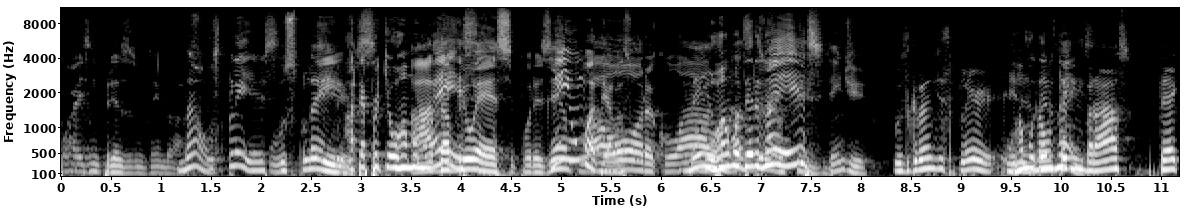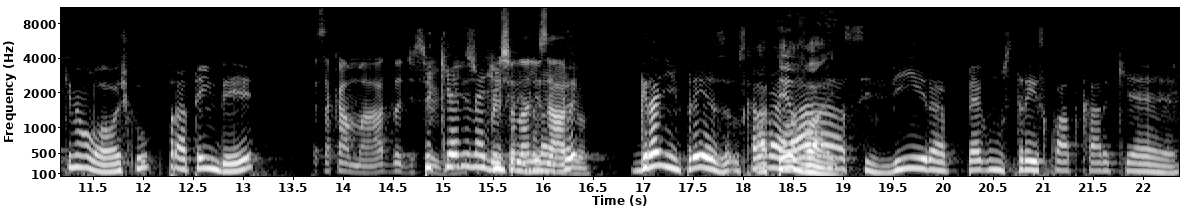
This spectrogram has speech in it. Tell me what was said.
Quais empresas não têm braço? Não. Os players. Os players. Até porque o ramo a não é esse. AWS, por exemplo. Nenhuma a delas. Oracle, a Nenhum. O ramo deles não é esse. Entendi. Os grandes players, eles ramo não deles não é têm esse. braço tecnológico para atender Essa camada de Pequeno e serviço personalizável. empresa, Grande empresa, os caras vai lá, vai. se vira, pega uns 3, 4 caras que é.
